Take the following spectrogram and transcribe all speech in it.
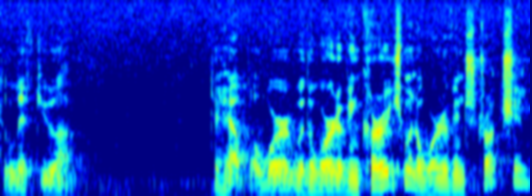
to lift you up, to help a word with a word of encouragement, a word of instruction.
